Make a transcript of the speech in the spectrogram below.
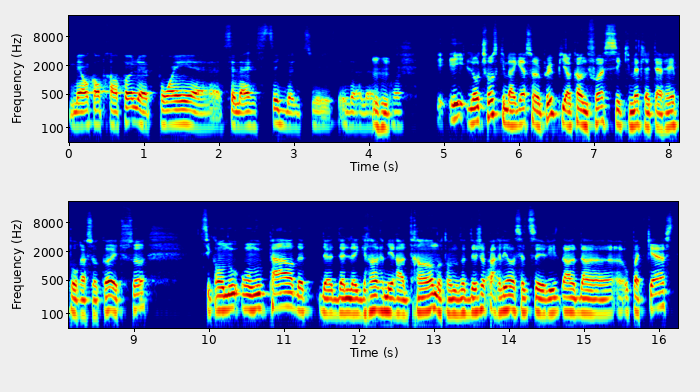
Mais on comprend pas le point euh, scénaristique de le tuer. Mm-hmm. Et, l'autre chose qui m'agace un peu, puis encore une fois, c'est qu'ils mettent le terrain pour Ahsoka et tout ça c'est qu'on nous, on nous parle de, de, de, le grand amiral Tran, dont on nous a déjà parlé dans cette série, dans, dans au podcast.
